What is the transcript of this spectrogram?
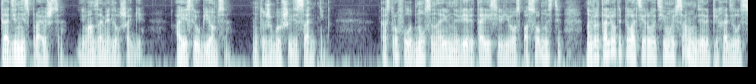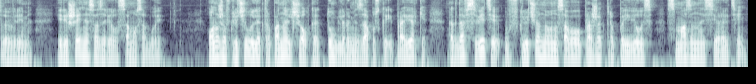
«Ты один не справишься», — Иван замедлил шаги. «А если убьемся? Ну ты же бывший десантник». Костров улыбнулся наивной вере Таиси в его способности, но вертолеты пилотировать ему и в самом деле приходилось в свое время, и решение созрело само собой. Он уже включил электропанель, щелкая тумблерами запуска и проверки, когда в свете включенного носового прожектора появилась смазанная серая тень.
